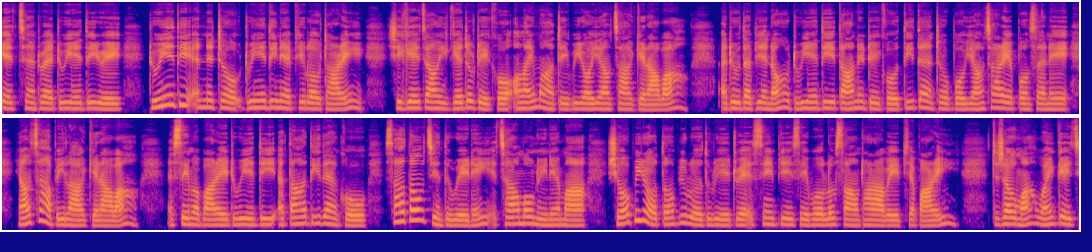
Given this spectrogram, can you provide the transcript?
ရဲ့ချန်ထွက်ဒွေးရည်သီးတွေဒွေးရည်သီးအနှစ်ထုတ်ဒွေးရည်သီးနဲ့ပြုလုပ်ထားတဲ့ရေခဲချောင်းရေခဲတုပ်တွေကိုအွန်လိုင်းမှာတင်ပြီးတော့ရောင်းချခဲ့တာပါ။အထူးသဖြင့်တော့ဒွေးရည်သီးအသားနှစ်တွေကိုတီးတန့်ထုတ်ဖို့ရောင်းချတဲ့ပုံစံနဲ့ရောင်းချပေးလာခဲ့တာပါ။အစိမ့်မပါတဲ့ဒွေရည်သီးအသားသီးတန့်ကိုစားသုံးကျင်သူတွေနဲ့အခြားမုံတွေနဲ့မှရောပြီးတော့သုံးပြုလို့သူတွေအတွက်အဆင်ပြေစေဖို့လှုံ့ဆော်ထားတာပဲဖြစ်ပါတယ်။တချို့မှာ 1kg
